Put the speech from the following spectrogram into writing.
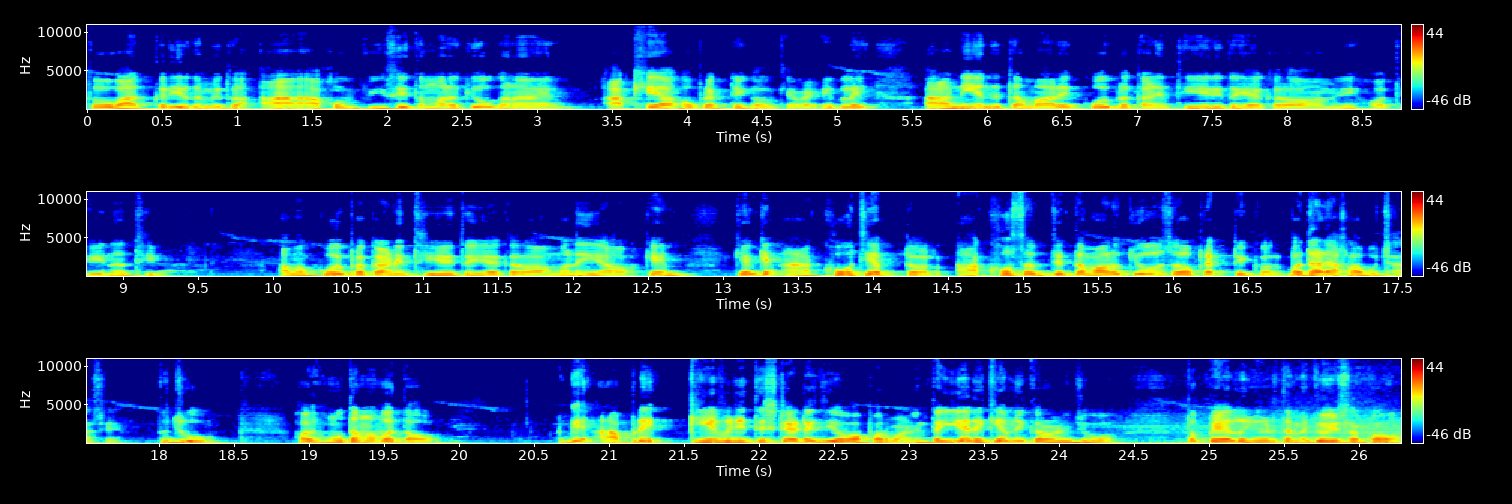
તો વાત કરીએ તો મિત્રો, આ આખો વિષય તમારો કેવો ગણાય? આખે આખો પ્રેક્ટિકલ કહેવાય. એટલે આની અંદર તમારે કોઈ પ્રકારની થિયરી તૈયાર કરવાની હોતી નથી. આમાં કોઈ પ્રકારની થિયરી તૈયાર કરવામાં નહીં આવે. કેમ? કેમ કે આખો ચેપ્ટર આખો સબ્જેક્ટ તમારો કેવો છે? પ્રેક્ટિકલ બધા દાખલા પૂછાશે તો જુઓ, હવે હું તમને બતાવું કે આપણે કેવી રીતે સ્ટ્રેટેજી વાપરવાની, તૈયારી કેમ નહીં કરવાની જુઓ. તો પહેલું યુનિટ તમે જોઈ શકો,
